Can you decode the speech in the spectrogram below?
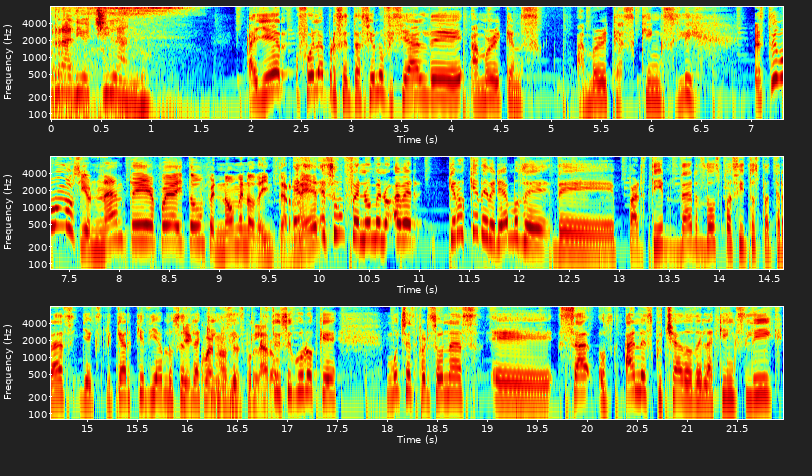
Radio Chilango. Ayer fue la presentación oficial de Americans, America's Kings League. Estuvo emocionante, fue ahí todo un fenómeno de internet. es un fenómeno. A ver, creo que deberíamos de, de partir, dar dos pasitos para atrás y explicar qué diablos es ¿Qué la Kings cuernos League. es? Porque Claro. estoy seguro que muchas personas eh, han escuchado de la Kings League,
